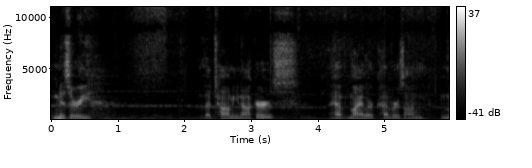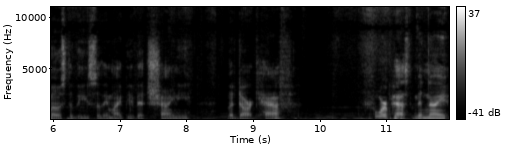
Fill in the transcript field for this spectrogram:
Misery, the Tommyknockers. I have Mylar covers on most of these, so they might be a bit shiny. The Dark Half. Four Past Midnight.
